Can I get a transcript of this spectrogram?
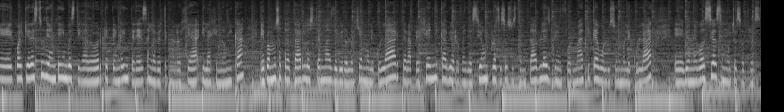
Eh, cualquier estudiante e investigador que tenga interés en la biotecnología y la genómica, eh, vamos a tratar los temas de virología molecular, terapia génica, bioremediación, procesos sustentables, bioinformática, evolución molecular, eh, bionegocios y muchos otros.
